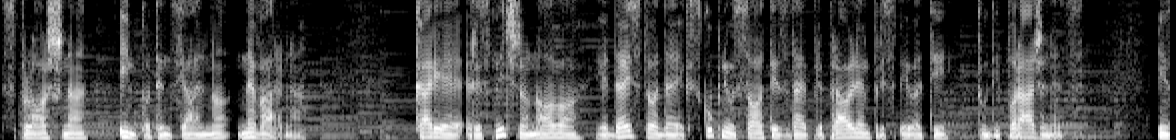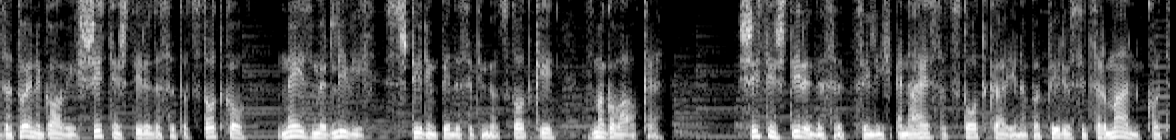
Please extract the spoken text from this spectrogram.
splošna in potencialno nevarna. Kar je resnično novo, je dejstvo, da je k skupni vsoti zdaj pripravljen prispevati tudi poraženec. In zato je njegovih 46 odstotkov neizmerljivih s 54 odstotki zmagovalke. 46,11 odstotka je na papirju sicer manj kot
